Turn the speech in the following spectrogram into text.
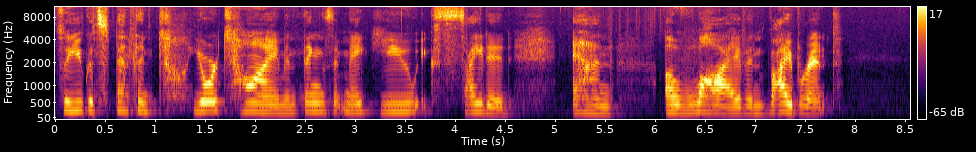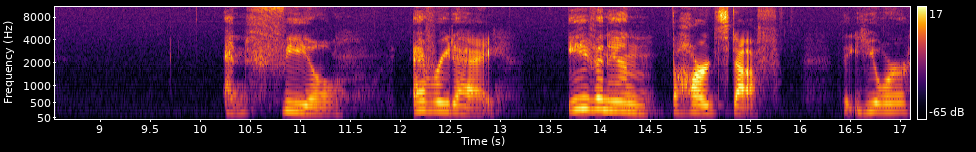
so you can spend your time in things that make you excited and alive and vibrant and feel every day, even in the hard stuff, that you're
